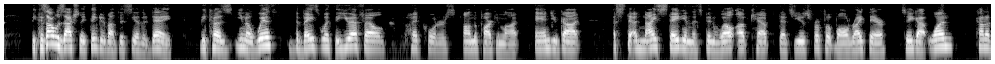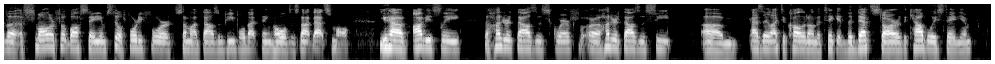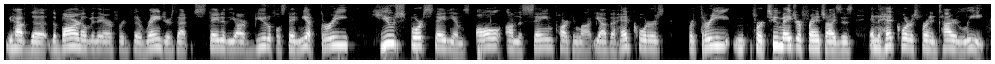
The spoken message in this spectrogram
because I was actually thinking about this the other day because you know with the base with the UFL headquarters on the parking lot and you've got a, st- a nice stadium that's been well upkept that's used for football right there. So you got one kind of a, a smaller football stadium, still 44 some odd thousand people that thing holds. It's not that small. You have obviously the 100,000 square or 100,000 seat, um, as they like to call it on the ticket, the Death Star, the Cowboy Stadium you have the the barn over there for the Rangers, that state of the art, beautiful stadium. You have three huge sports stadiums all on the same parking lot. You have the headquarters for three for two major franchises and the headquarters for an entire league,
